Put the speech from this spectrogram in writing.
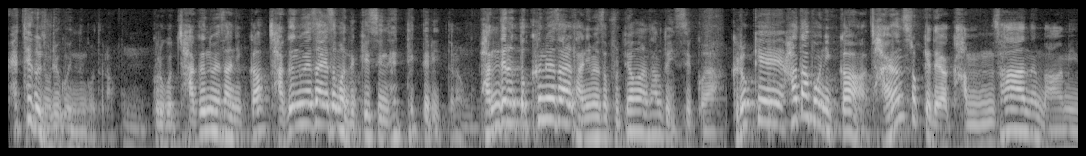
혜택을 누리고 있는 거더라고. 음. 그리고 작은 회사니까 작은 회사에서만 느낄 수 있는 혜택들이 있더라고. 반대로 또 큰 회사를 다니면서 불평하는 사람도 있을 거야. 그렇게 하다 보니까 자연스럽게 내가 감사하는 마음이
